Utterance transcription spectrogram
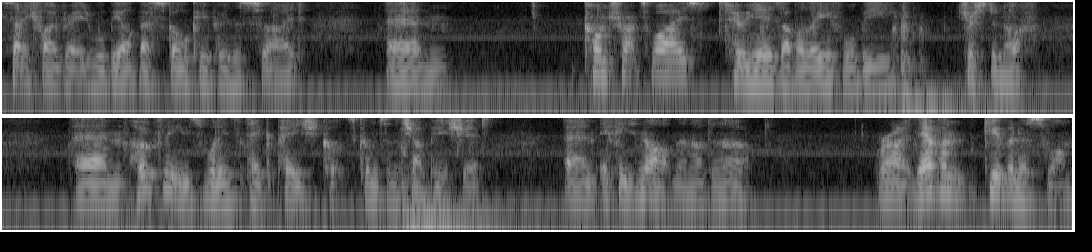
75 rated will be our best goalkeeper in the side. Um, contract wise, two years I believe will be just enough. Um, hopefully he's willing to take a page cut to come to the championship. Um, if he's not, then I don't know. Right, they haven't given us one.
